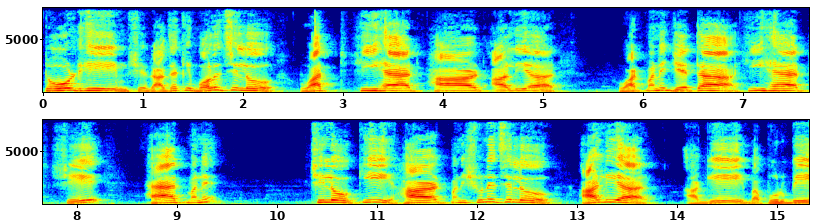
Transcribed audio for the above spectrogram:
টোল্ড হিম সে রাজাকে বলেছিল what he had heard earlier what মানে যেটা হি হ্যাড সে হ্যাড মানে ছিল, কি হার্ড মানে শুনেছিল আর্লিয়ার আগে বা পূর্বে।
